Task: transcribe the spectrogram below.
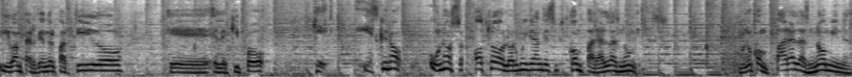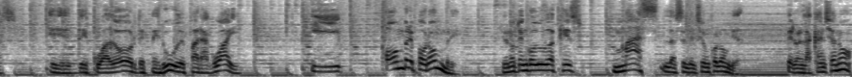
iban perdiendo el partido, eh, el equipo que, y es que uno, unos, otro dolor muy grande es comparar las nóminas uno compara las nóminas eh, de Ecuador, de Perú, de Paraguay, y hombre por hombre, yo no tengo duda que es más la selección Colombia, pero en la cancha no.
